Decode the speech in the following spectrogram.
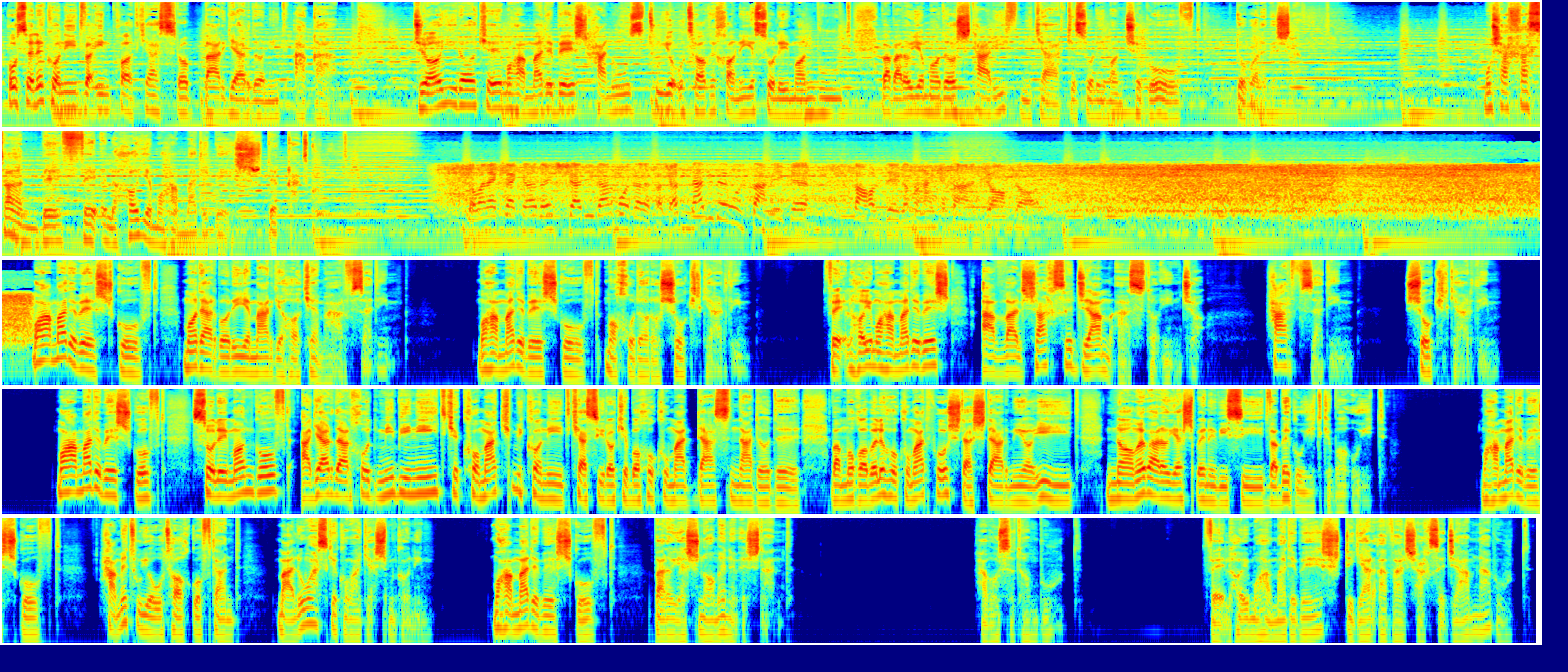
حوصله کنید و این پادکست را برگردانید عقب. جایی را که محمد بهشت هنوز توی اتاق خانه سلیمان بود و برای ما داشت تعریف می کرد که سلیمان چه گفت دوباره بشنوید. مشخصا به فعلهای محمد بهش دقت کنید. دومنک در دارین شدیدن معترض شاید ندیده اون صحنه که فعال زیدان حرکت انجام داد. محمد بهش گفت ما درباره مرگ حاکم حرف زدیم. محمد بهش گفت ما خدا را شکر کردیم. فعلهای محمد بهش اول شخص جمع است تا اینجا. حرف زدیم شکر کردیم. محمد بهش گفت سلیمان گفت اگر در خود می‌بینید که کمک می‌کنید کسی را که با حکومت دست نداده و مقابل حکومت پشتش در میایید نامه برایش بنویسید و بگویید که با اوید. محمد بهش گفت همه توی اتاق گفتند معلوم است که کمکش می‌کنیم محمد بهش گفت برایش نامه نوشتند حواستان بود فعلهای محمد بهش دیگر اول شخص جمع نبود.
